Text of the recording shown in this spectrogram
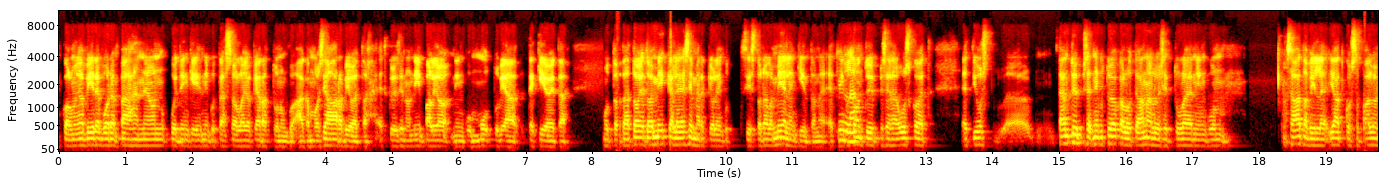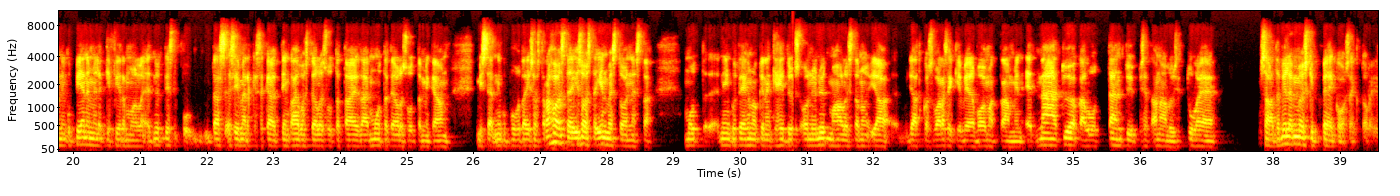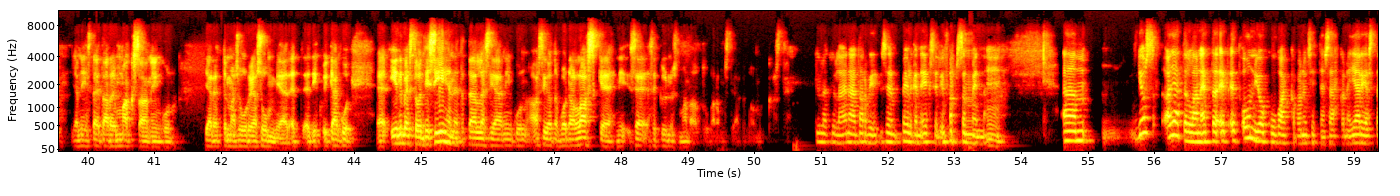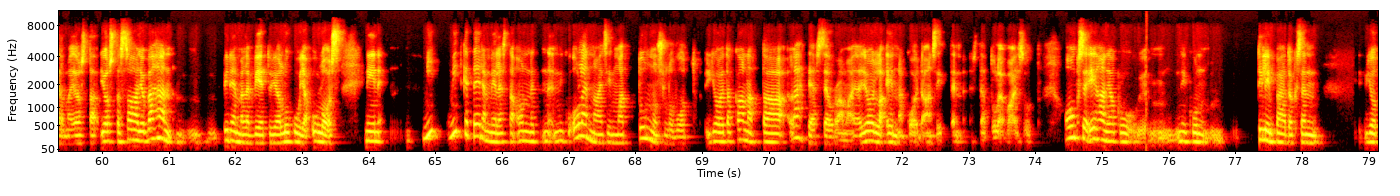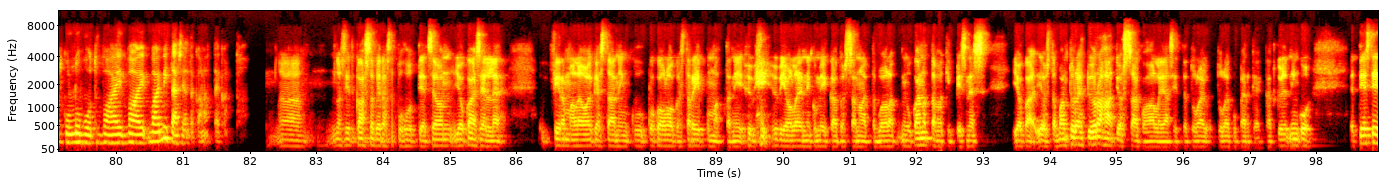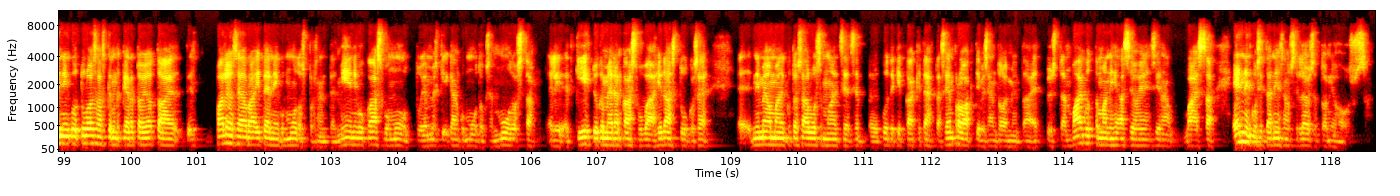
kolmen ja viiden vuoden päähän ne on kuitenkin, niin kuin tässä ollaan jo kerrottu, niin kuin aikamoisia arvioita, että kyllä siinä on niin paljon niin kuin muuttuvia tekijöitä, mutta tota, toi, toi Mikkeli esimerkki oli niin kuin, siis todella mielenkiintoinen, että niin tuon tyyppisellä usko, että, että just tämän tyyppiset niin kuin työkalut ja analyysit tulee niin kuin, saataville jatkossa paljon niin kuin pienemmillekin firmoille. Et nyt tietysti tässä esimerkissä käyttiin kaivosteollisuutta tai, tai muuta teollisuutta, mikä on, missä niin kuin puhutaan isoista rahoista ja isoista investoinneista, mutta niin kuin teknologinen kehitys on jo nyt mahdollistanut ja jatkossa varsinkin vielä voimakkaammin, että nämä työkalut, tämän tyyppiset analyysit tulee saataville myöskin PK-sektoriin ja niistä ei tarvitse maksaa niin kuin järjettömän suuria summia. Et, et ikään kuin eh, investointi siihen, että tällaisia niin kuin asioita voidaan laskea, niin se, se kynnys madaltuu varmasti aika voimakkaasti. Kyllä, kyllä. Enää tarvitse sen pelkän Excelin varassa mennä. Mm. Ähm, jos ajatellaan, että, että, että on joku vaikkapa nyt sitten sähköinen järjestelmä, josta, josta saa jo vähän pidemmälle vietyjä lukuja ulos, niin mit, mitkä teidän mielestä on ne, ne niin kuin olennaisimmat tunnusluvut, joita kannattaa lähteä seuraamaan ja joilla ennakoidaan sitten sitä tulevaisuutta? Onko se ihan joku niin kuin tilinpäätöksen jotkut luvut vai, vai, vai mitä sieltä kannattaa katsoa? No siitä kassavirasta puhuttiin, että se on jokaiselle firmalle oikeastaan niin kuin koko luokasta riippumatta niin hyvin, hyvin olen, niin kuin Mika tuossa sanoi, että voi olla niin kuin kannattavakin bisnes joka, josta vaan tyrehtyy rahat jossain kohdalla ja sitten tulee, tulee kuperkeikka. Että kyllä, niin kuin, että tietysti niin kuin tuloslaskelma kertoo jotain, paljon seuraa itse niin kuin muutosprosentteja, mihin niin kuin kasvu muuttuu ja myöskin ikään kuin muutoksen muutosta, eli että kiihtyykö meidän kasvu vai hidastuuko se, nimenomaan niin kuin tuossa alussa mainitsin, että se kuitenkin kaikki tähtää sen proaktiiviseen toimintaan, että pystytään vaikuttamaan niihin asioihin siinä vaiheessa ennen kuin sitä niin sanotusti löysät on jo housussa.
